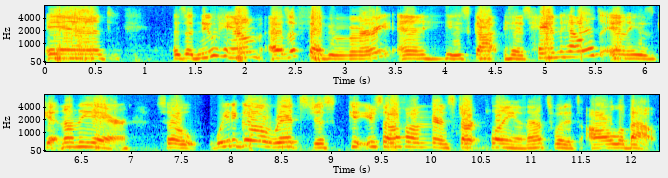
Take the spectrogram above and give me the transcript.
And is a new ham as of February, and he's got his handheld and he's getting on the air. So, way to go, Ritz. Just get yourself on there and start playing. That's what it's all about.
